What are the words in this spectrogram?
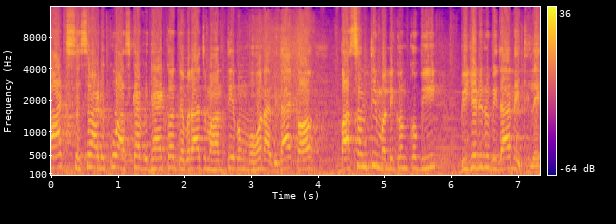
मार्च शेष आडको आस्का विधायक देवराज महान्त ए मोहना विधायक बासंती बासन्ती मल्लिकको विजेडि विदाइले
